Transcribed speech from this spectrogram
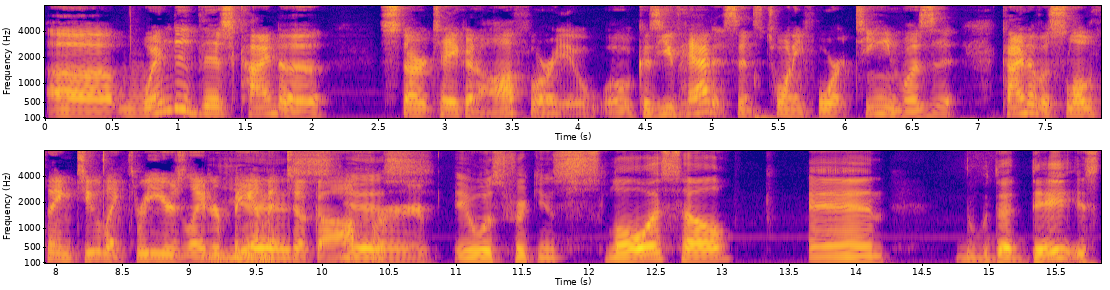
uh, when did this kind of start taking off for you? Because you've had it since 2014. Was it kind of a slow thing too? Like three years later, bam, it took off. Or It was freaking slow as hell, and the, day is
